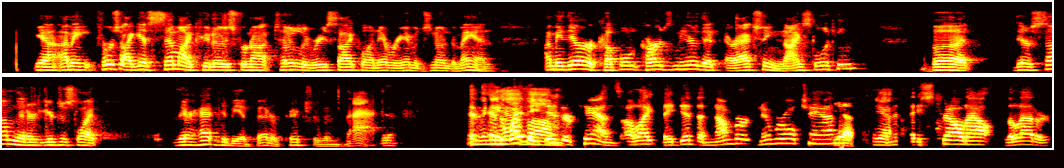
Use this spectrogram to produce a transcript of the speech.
yeah, I mean, first, I guess semi kudos for not totally recycling every image known to man. I mean, there are a couple of cards in here that are actually nice looking, but there's some that are you're just like, there had to be a better picture than that. Yeah. And, and the have, way they um, did their tens, I like they did the number numeral 10. Yes. Yeah. they spelled out the letter,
